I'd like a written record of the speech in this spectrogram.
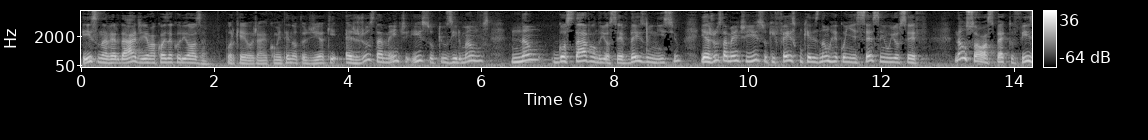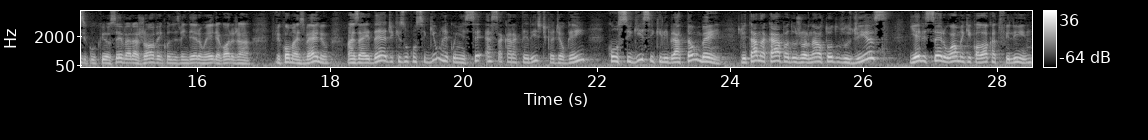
isso, na verdade, é uma coisa curiosa porque eu já comentei no outro dia que é justamente isso que os irmãos não gostavam do Yosef desde o início, e é justamente isso que fez com que eles não reconhecessem o Yosef. Não só o aspecto físico, que Yosef era jovem quando eles venderam ele, agora já ficou mais velho, mas a ideia de que eles não conseguiam reconhecer essa característica de alguém conseguir se equilibrar tão bem, de estar na capa do jornal todos os dias e ele ser o homem que coloca tefilim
